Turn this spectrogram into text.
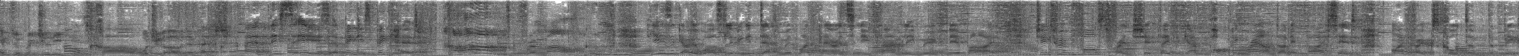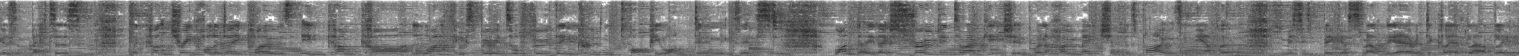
It was originally his. Oh, Carl. What you got over there, Peps? Uh, this is a biggest big head from Mark. Years ago, whilst living in Devon with my parents, a new family moved nearby. Due to enforced friendship, they began popping round uninvited. My folks called them the biggers and betters. The country, holiday clothes, income, car, life experience, or food they couldn't top you on didn't exist. One day, they strode into our kitchen when a homemade shepherd's pie was in the oven. Mrs. Bigger smelt the air and declared loudly,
